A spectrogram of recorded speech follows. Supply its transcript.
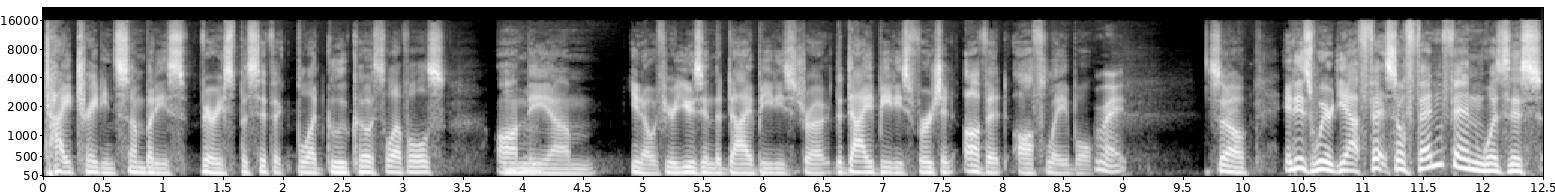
titrating somebody's very specific blood glucose levels on mm-hmm. the um, you know, if you're using the diabetes drug, the diabetes version of it off label. Right. So it is weird. Yeah. So fen-phen was this,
